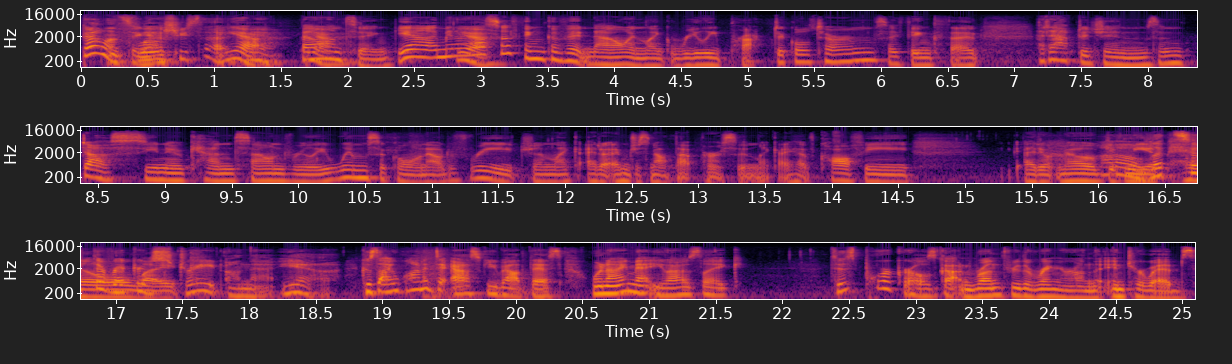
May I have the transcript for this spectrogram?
balancing, Flow- as she said. yeah. balancing. Yeah, I mean, I Yeah. also think of it now in like really practical terms. I think that adaptogens and dust, you know, can sound really whimsical and out of reach. And like, I am just not that person. Like, I have coffee. I don't know. Give Oh, me a let's pill. set the record like, straight on that. Yeah. Because I wanted to ask you about this. When I met you, I was like, this poor girl's gotten run through the ringer on the interwebs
